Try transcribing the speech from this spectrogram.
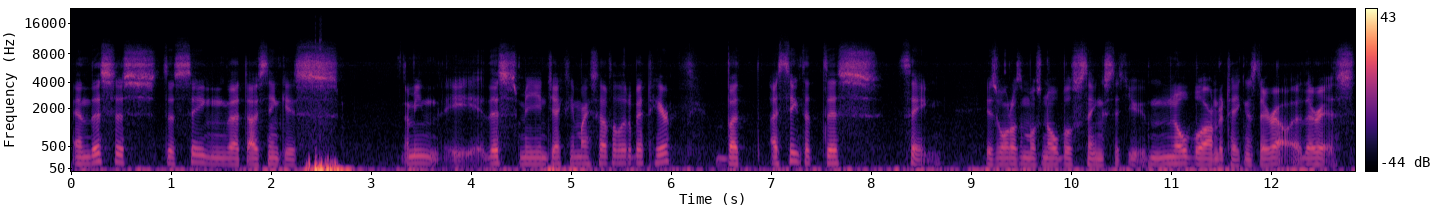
And this is the thing that I think is, I mean, eh, this is me injecting myself a little bit here, but I think that this thing is one of the most noble things that you noble undertakings there are, there is.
